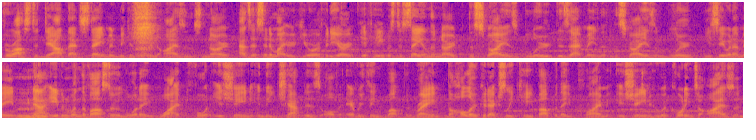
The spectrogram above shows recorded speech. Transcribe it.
for us to doubt that statement because it's in Aizen's note, as I said in my Ulquiorra video, if he was to say in the note, the sky is blue, does that mean that the sky isn't blue? You see what I mean? Mhm. Now, even when the Vasto Lorde White fought Isshin in the chapters of Everything But the Rain, the Hollow could actually keep up with a Prime Isshin who, according to Aizen,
